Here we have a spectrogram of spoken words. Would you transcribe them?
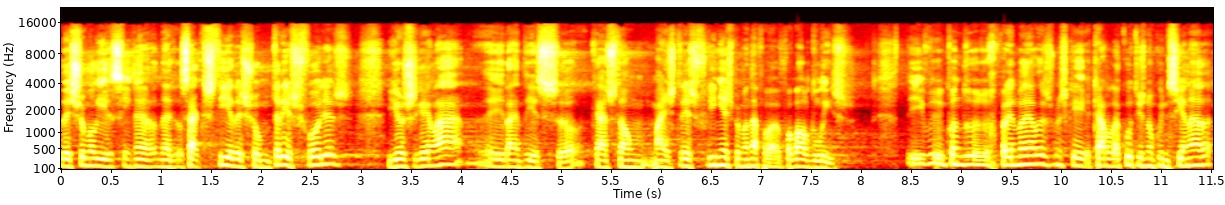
deixou-me ali assim na, na sacristia, deixou-me três folhas e eu cheguei lá e lá disse: oh, cá estão mais três folhinhas para mandar para, para o balde do lixo. E quando reparei numa delas, mas que Carla Acutis não conhecia nada,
